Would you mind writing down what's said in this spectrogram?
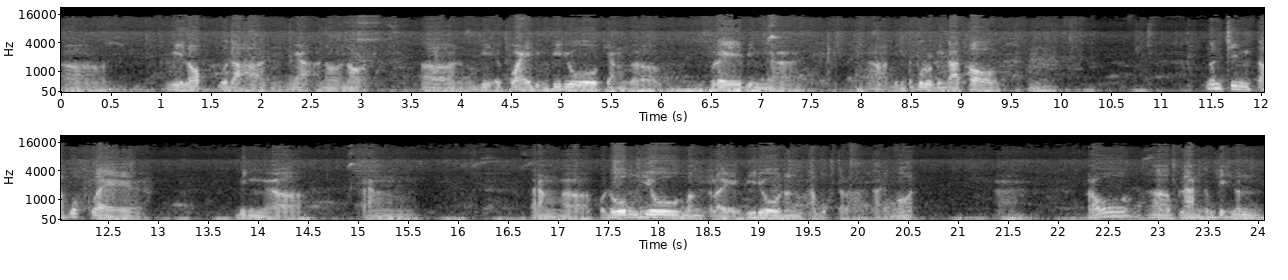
uh, vlog của đà ngạ nó nó uh, quay bình video chẳng uh, pre bình À, bình tập bút bình đà thò ừ. nên chính ta bút về bình ờ, rằng rằng ờ, có đôn hiu bằng tờ video nên ta bút là ta ngọt. À, Rấu plan ờ, công ty nên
